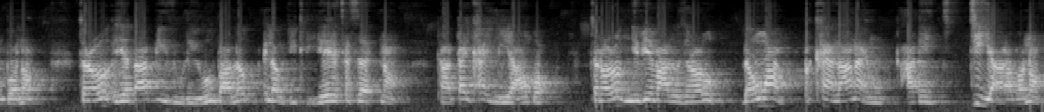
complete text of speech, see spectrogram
ကိုပေါ့နော်ကျွန်တော်တို့အရတားပြည်သူတွေကိုဘာလို့အဲ့လောက်ကြီးထိရဲဆက်ဆက်နော်ဒါတိုက်ခိုက်နေအောင်ပေါ့ကျွန်တော်တို့မြေပြင်မှာဆိုကျွန်တော်တို့လုံးဝမခံစားနိုင်ဘူးဒါတွေ ကြည့်ရတာပေါ့နော်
